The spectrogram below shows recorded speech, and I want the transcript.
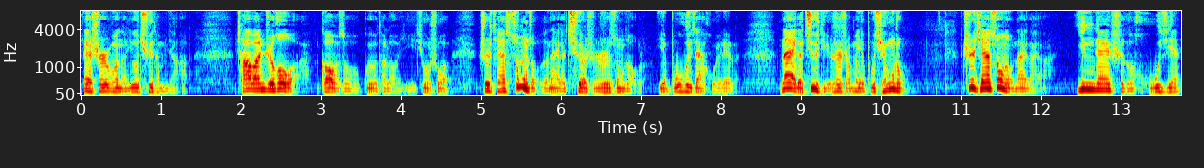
那师傅呢，又去他们家了，查完之后啊，告诉鬼有他老姨，就说之前送走的那个确实是送走了，也不会再回来了，那个具体是什么也不清楚，之前送走那个呀。应该是个狐仙，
